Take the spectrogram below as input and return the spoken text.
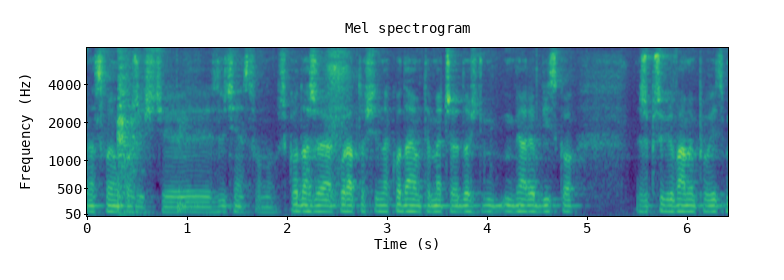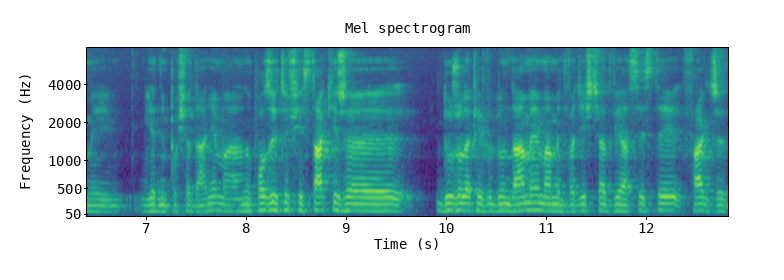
na swoją korzyść yy, zwycięstwo. No, szkoda, że akurat to się nakładają te mecze dość w miarę blisko, że przegrywamy powiedzmy jednym posiadaniem, a no pozytyw jest taki, że dużo lepiej wyglądamy, mamy 22 asysty. Fakt, że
